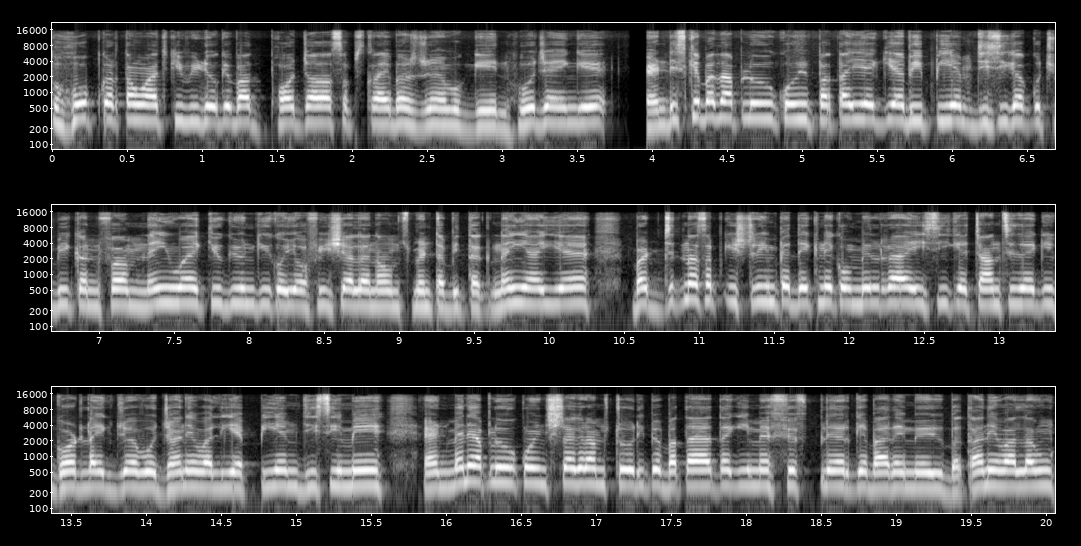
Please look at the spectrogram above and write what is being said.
तो होप करता हूँ आज की वीडियो के बाद बहुत ज़्यादा सब्सक्राइबर्स जो हैं, वो गेन हो जाएँगे। एंड इसके बाद आप लोगों को भी पता ही है कि अभी पीएमजीसी का कुछ भी कंफर्म नहीं हुआ है क्योंकि उनकी कोई ऑफिशियल अनाउंसमेंट अभी तक नहीं आई है। बट जितना सबकी स्ट्रीम पे देखने को मिल रहा है, इसी के चांसेस है कि गॉड लाइक जो है वो जाने वाली है पीएमजीसी में। एंड मैंने आप लोगों को इंस्टाग्राम स्टोरी पर बताया था कि मैं फिफ्थ प्लेयर के बारे में भी बताने वाला हूँ।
